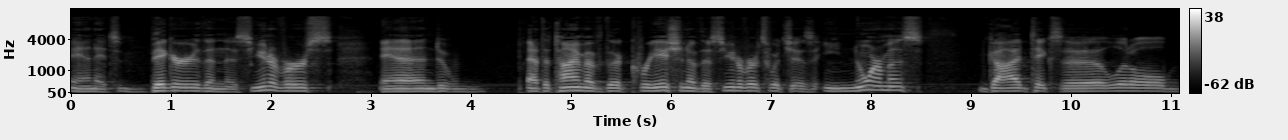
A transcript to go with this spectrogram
and it's bigger than this universe. And at the time of the creation of this universe, which is enormous, God takes a little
